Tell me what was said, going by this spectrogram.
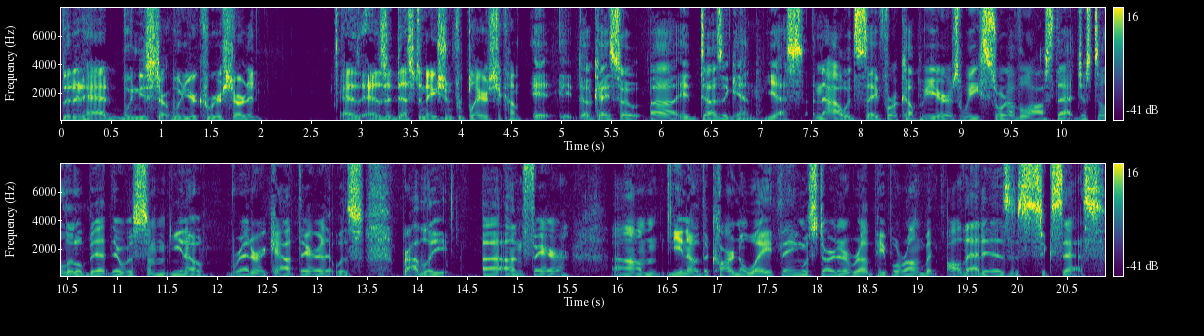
that it had when you start when your career started, as as a destination for players to come? It, it okay, so uh, it does again. Yes. Now I would say for a couple years we sort of lost that just a little bit. There was some you know rhetoric out there that was probably uh, unfair. Um, you know, the Cardinal way thing was starting to rub people wrong, but all that is is success.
